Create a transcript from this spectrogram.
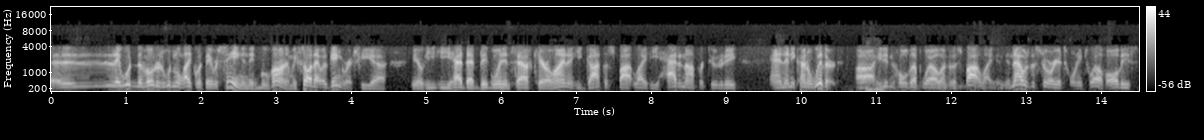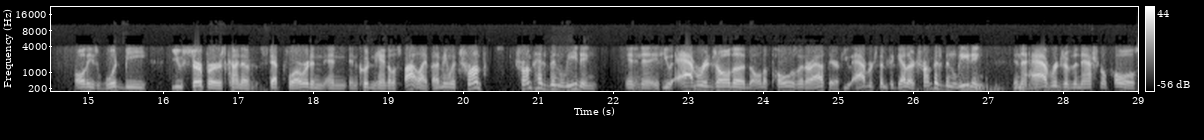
uh, they wouldn't the voters wouldn't like what they were seeing and they'd move on and we saw that with Gingrich he uh you know he he had that big win in South Carolina he got the spotlight he had an opportunity and then he kind of withered. Uh, he didn't hold up well under the spotlight, and, and that was the story of 2012. All these all these would be usurpers kind of stepped forward and, and, and couldn't handle the spotlight. But I mean, with Trump, Trump has been leading. In the, if you average all the all the polls that are out there, if you average them together, Trump has been leading in the average of the national polls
